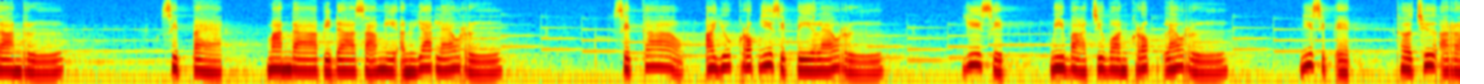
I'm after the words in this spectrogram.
การหรือ 18. มารดาบิดาสามีอนุญาตแล้วหรือ 19. อายุครบ 20 ปีแล้วหรือ 20. มีบาทจีวรครบแล้วหรือ 21. เธอชื่ออะไร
